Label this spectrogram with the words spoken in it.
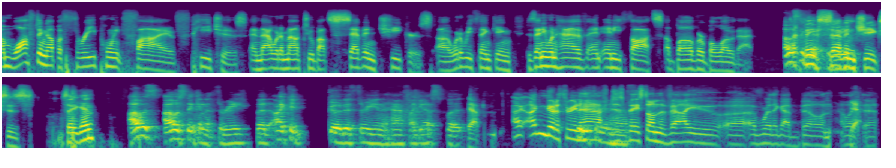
I'm wafting up a 3.5 peaches, and that would amount to about seven cheekers. Uh, what are we thinking? Does anyone have an, any thoughts above or below that? I I think seven cheeks is. Say again. I was I was thinking a three, but I could go to three and a half, I guess. But yeah, I, I can go to three and a half and just half. based on the value uh, of where they got Bill, and I like Yeah. that.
